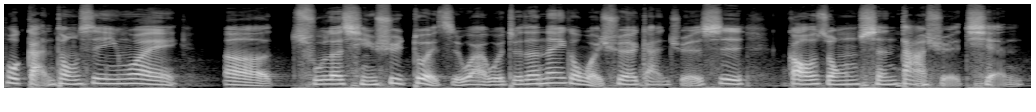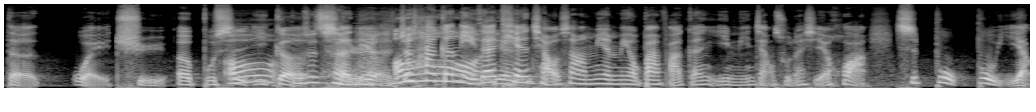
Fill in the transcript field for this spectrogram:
或感动，是因为呃，除了情绪对之外，我觉得那个委屈的感觉是高中升大学前的。委屈，而不是一个不是成人，就他跟你在天桥上面没有办法跟移民讲出那些话，是不不一样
